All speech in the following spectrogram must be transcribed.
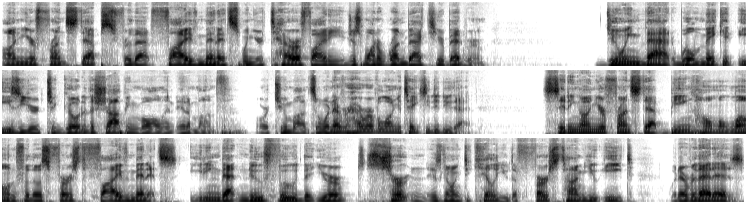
on your front steps for that five minutes when you're terrified and you just want to run back to your bedroom, doing that will make it easier to go to the shopping mall in, in a month or two months or whenever, however long it takes you to do that. Sitting on your front step, being home alone for those first five minutes, eating that new food that you're certain is going to kill you the first time you eat, whatever that is,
